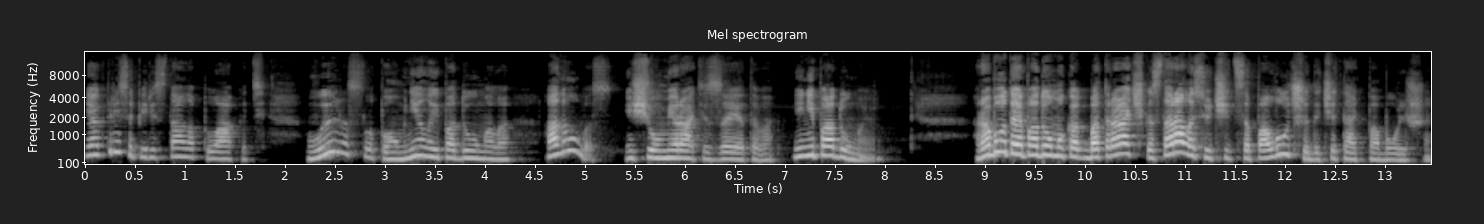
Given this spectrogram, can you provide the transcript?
И актриса перестала плакать, Выросла, поумнела и подумала, а ну вас, еще умирать из-за этого, и не подумаю. Работая по дому как батрачка, старалась учиться получше да читать побольше.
